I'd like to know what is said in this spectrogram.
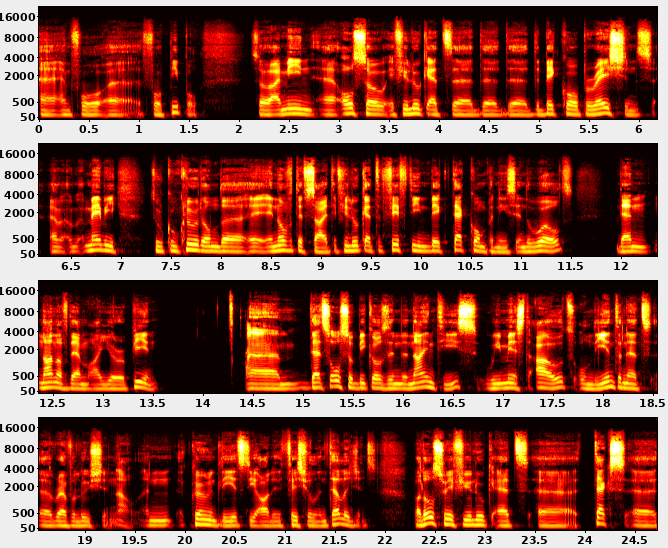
uh, and for uh, for people. So I mean, uh, also if you look at uh, the, the the big corporations, uh, maybe to conclude on the uh, innovative side, if you look at the 15 big tech companies in the world, then none of them are European. Um, that's also because in the 90s we missed out on the internet uh, revolution now, and currently it's the artificial intelligence. But also, if you look at uh, tax uh,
